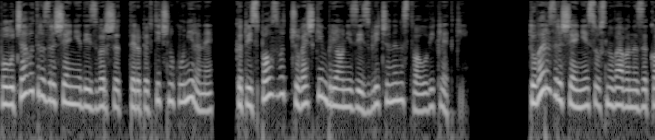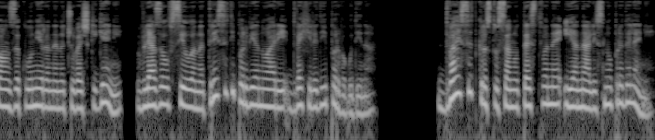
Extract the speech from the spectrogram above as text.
получават разрешение да извършат терапевтично клониране, като използват човешки ембриони за извличане на стволови клетки. Това разрешение се основава на закон за клониране на човешки гени, влязъл в сила на 31 януари 2001 година. 20 кръстосано тестване и анализ на определени.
